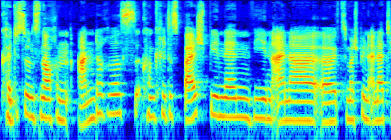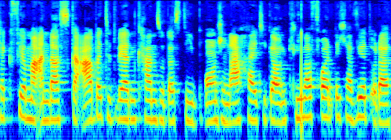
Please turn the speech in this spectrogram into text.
Könntest du uns noch ein anderes konkretes Beispiel nennen, wie in einer, äh, zum Beispiel in einer Tech-Firma anders gearbeitet werden kann, sodass die Branche nachhaltiger und klimafreundlicher wird? Oder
